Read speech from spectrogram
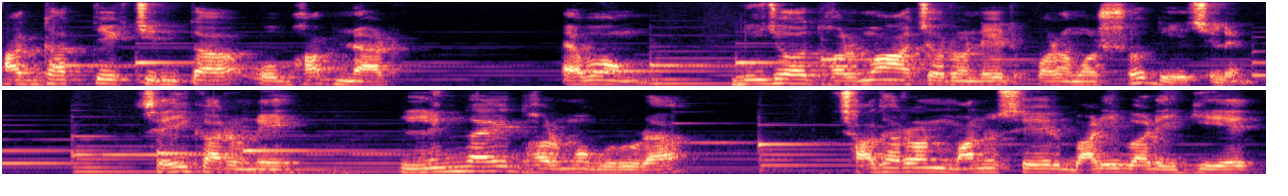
আধ্যাত্মিক চিন্তা ও ভাবনার এবং নিজ ধর্মাচরণের পরামর্শ দিয়েছিলেন। সেই কারণে লিঙ্গায়ত ধর্মগুরুরা সাধারণ মানুষের বাড়ি বাড়ি গিয়ে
